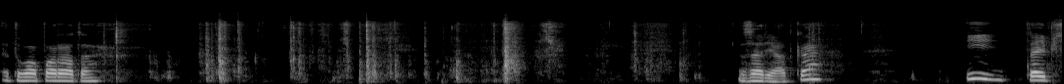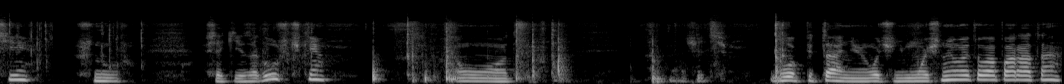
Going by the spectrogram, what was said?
этого аппарата. Зарядка и Type-C шнур. Всякие заглушечки. Вот. Значит, блок питания очень мощный у этого аппарата.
